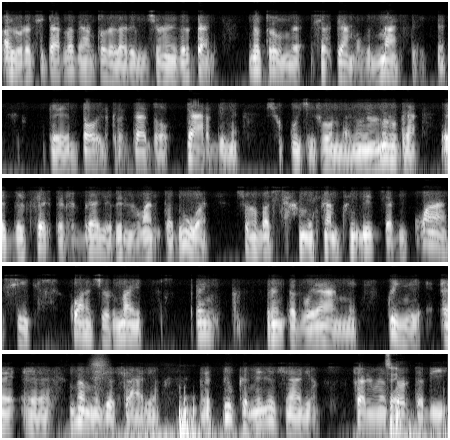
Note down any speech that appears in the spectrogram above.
Allora si parla tanto della revisione dei trattati. D'altronde sappiamo che Maastricht, che è un po' il trattato cardine su cui si fonda l'Unione Europea, è del 7 febbraio del 92. Sono passati una bellezza di quasi, quasi ormai 30, 32 anni. Quindi è eh, non necessario, è più che necessario fare una sì. sorta di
